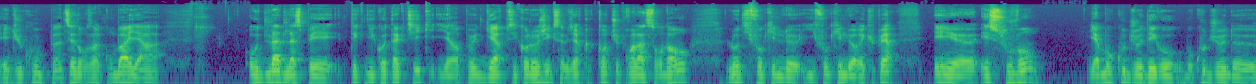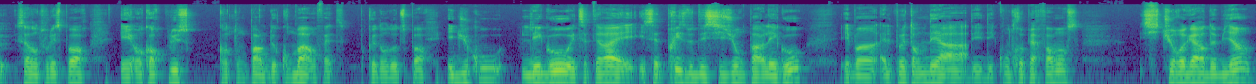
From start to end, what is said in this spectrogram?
et du coup, ben, tu sais, dans un combat, il y a au-delà de l'aspect technico-tactique, il y a un peu une guerre psychologique. Ça veut dire que quand tu prends l'ascendant, l'autre, il faut qu'il le, récupère. Et, euh, et souvent, il y a beaucoup de jeux d'ego, beaucoup de jeux de. Ça dans tous les sports. Et encore plus quand on parle de combat, en fait, que dans d'autres sports. Et du coup, l'ego, etc., et, et cette prise de décision par l'ego, eh ben, elle peut t'emmener à des, des contre-performances. Si tu regardes bien,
